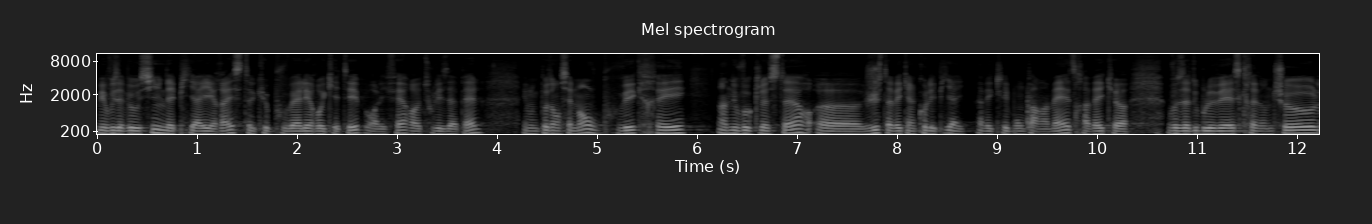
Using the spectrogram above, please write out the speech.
Mais vous avez aussi une API REST que vous pouvez aller requêter pour aller faire tous les appels. Et donc potentiellement, vous pouvez créer un nouveau cluster juste avec un call API, avec les bons paramètres, avec vos AWS credentials,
